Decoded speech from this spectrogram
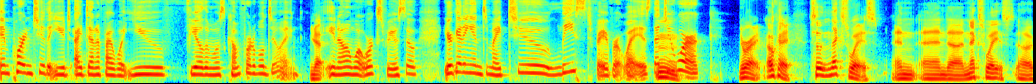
important too that you identify what you feel the most comfortable doing. Yeah. You know, and what works for you. So you're getting into my two least favorite ways that Mm. do work. Right. Okay. So next ways, and and uh, next way is uh,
